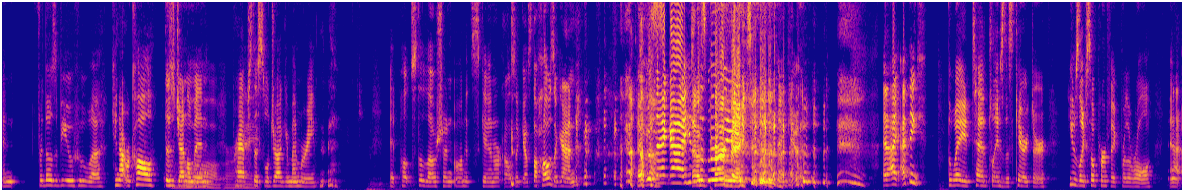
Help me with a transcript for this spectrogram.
And for those of you who uh, cannot recall this gentleman, Oh, perhaps this will jog your memory. it puts the lotion on its skin, or else it gets the hose again. that was that guy, he's that in this movie. perfect. Thank you. And I, I think the way Ted plays this character, he was like so perfect for the role. And I,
